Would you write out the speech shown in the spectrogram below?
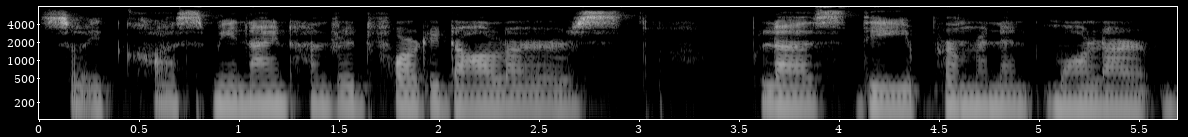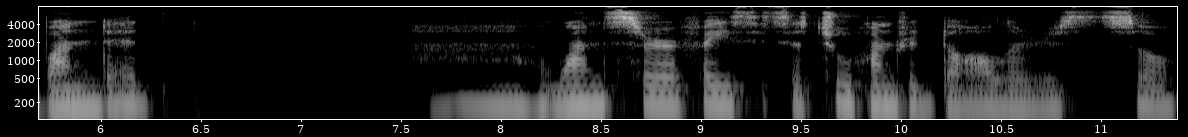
So it cost me $940 plus the permanent molar bonded. Uh, one surface it's a $200 so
